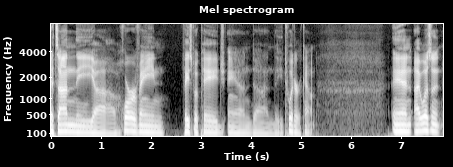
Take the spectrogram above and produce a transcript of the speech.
it's on the uh, Horror Vein Facebook page and on the Twitter account. And I wasn't,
